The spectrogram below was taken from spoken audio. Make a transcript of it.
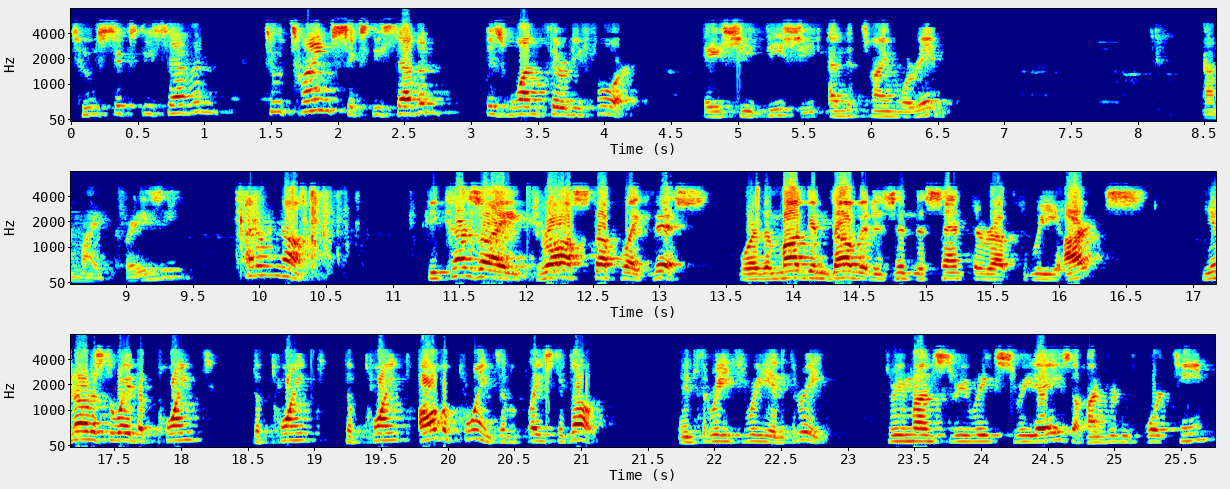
267? 2 times 67 is 134. AC-DC and the time we're in. Am I crazy? I don't know. Because I draw stuff like this, where the Mogen Dovid is in the center of three hearts, you notice the way the point, the point, the point, all the points have a place to go. In 3, 3, and 3. Three months, three weeks, three days, 114.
